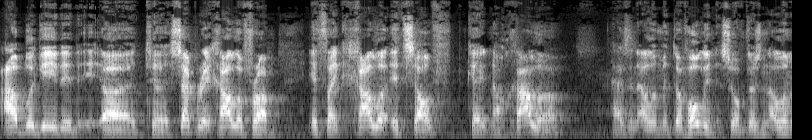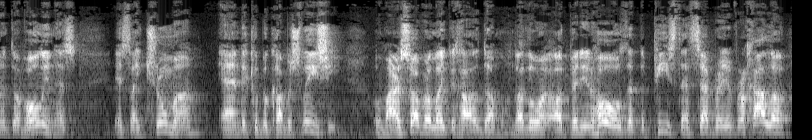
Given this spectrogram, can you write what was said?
obligated uh, to separate challah from. It's like challah itself. Okay, now challah has an element of holiness. So if there's an element of holiness, it's like truma, and it could become a shlishi. Umar savar like a challah damu. Another one opinion holds that the piece that's separated for challah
